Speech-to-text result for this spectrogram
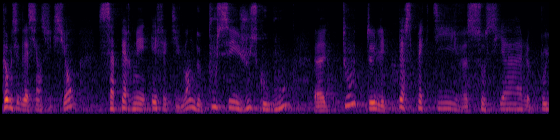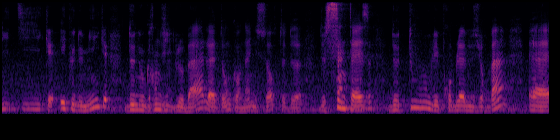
Comme c'est de la science-fiction, ça permet effectivement de pousser jusqu'au bout euh, toutes les perspectives sociales, politiques, économiques de nos grandes villes globales. Donc on a une sorte de, synthèse de tous les problèmes urbains euh,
